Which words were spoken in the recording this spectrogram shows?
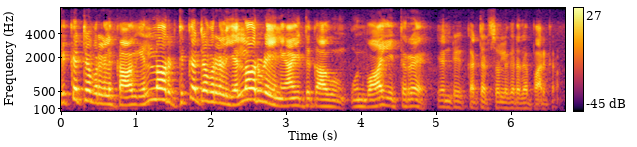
திக்கற்றவர்களுக்காக எல்லாரும் திக்கற்றவர்கள் எல்லாருடைய நியாயத்துக்காகவும் உன் வாயை திற என்று கர்த்தர் சொல்லுகிறத பார்க்கிறோம்.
